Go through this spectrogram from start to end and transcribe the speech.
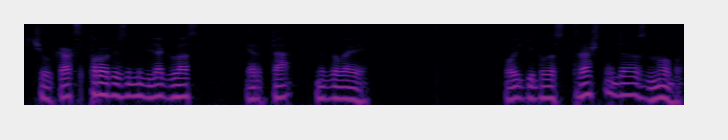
чулках с прорезями для глаз и рта на голове. Ольге было страшно до озноба.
